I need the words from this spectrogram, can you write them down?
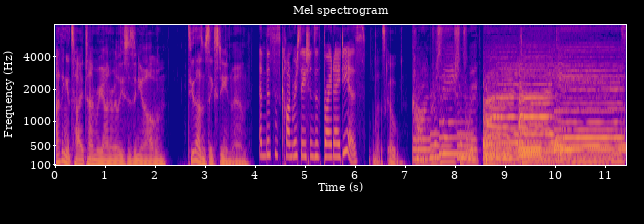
I think it's high time Rihanna releases a new album. 2016, man. And this is Conversations with Bright Ideas. Let's go. Conversations with bright ideas.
